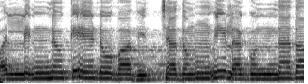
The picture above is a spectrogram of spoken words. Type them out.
പല്ലിന്നു കേടുഭവിച്ചതും ഇളകുന്നതാ.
